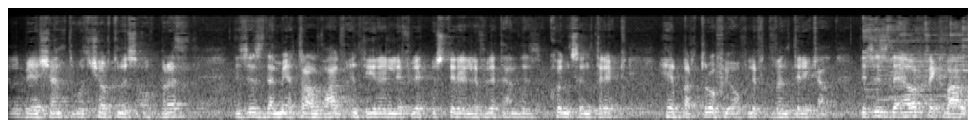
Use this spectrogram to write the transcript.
patient with shortness of breath. This is the mitral valve, anterior leaflet, posterior leaflet, and the concentric hypertrophy of left ventricle. This is the aortic valve.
